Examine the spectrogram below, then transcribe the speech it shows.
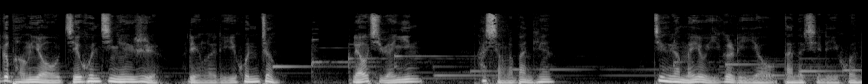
个朋友结婚纪念日领了离婚证，聊起原因，他想了半天。竟然没有一个理由担得起离婚。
